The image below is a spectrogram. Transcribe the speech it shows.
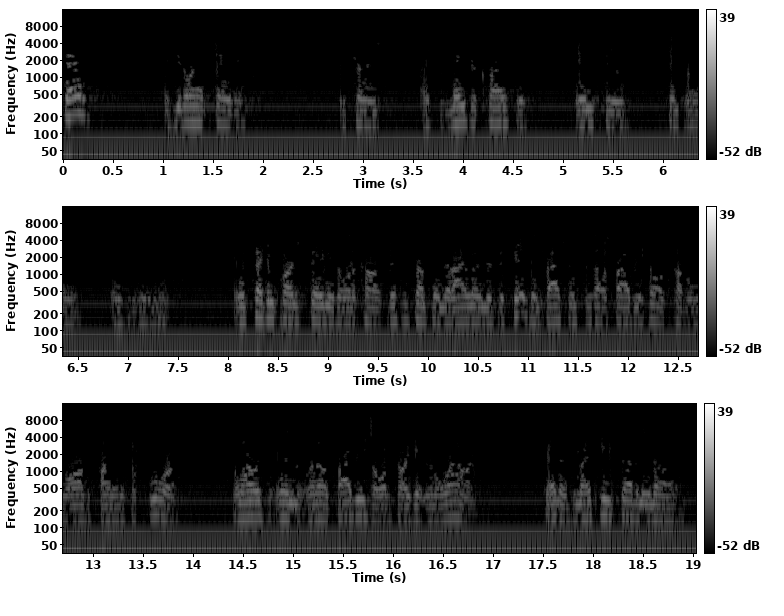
Okay? If you don't have savings, it turns a major crisis into temporary inconvenience. And the second part of savings, I want to call it, this is something that I learned as a kid. In fact, since I was five years old, it's called the law of the financial floor. When I was in, when I was five years old, I started getting an allowance. Okay, that's 1979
